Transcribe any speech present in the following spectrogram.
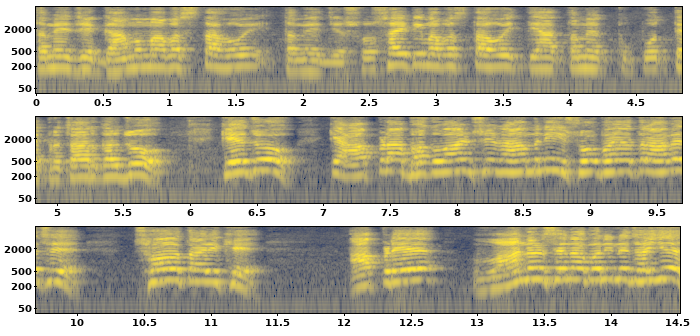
તમે જે ગામમાં વસતા હોય, તમે જે સોસાયટીમાં વસતા હોય, ત્યાં તમે પોતે પ્રચાર કરજો. કહેજો કે આપણા ભગવાન શ્રી રામની શોભાયાત્રા આવે છે છ તારીખે. આપણે વાનર સેના બનીને જઈએ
